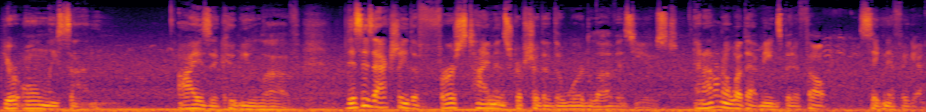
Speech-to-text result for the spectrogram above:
your only son, Isaac, whom you love. This is actually the first time in Scripture that the word love is used. And I don't know what that means, but it felt significant.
